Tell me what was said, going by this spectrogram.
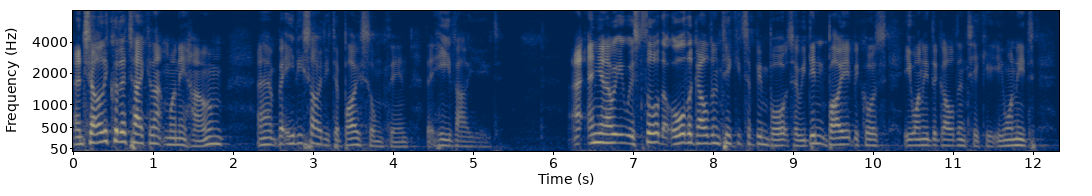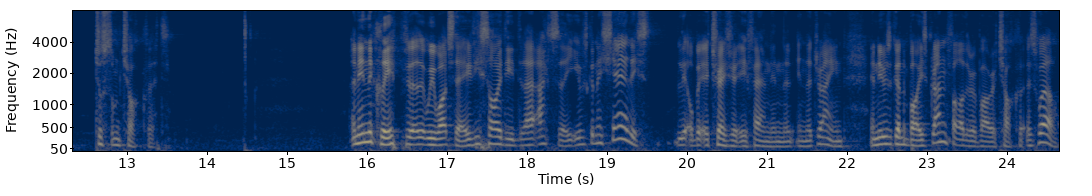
And Charlie could have taken that money home, uh, but he decided to buy something that he valued. A- And you know, it was thought that all the golden tickets had been bought, so he didn't buy it because he wanted the golden ticket. He wanted just some chocolate. And in the clip that we watched there, he decided that actually he was going to share this little bit of treasure he found in the, in the drain, and he was going to buy his grandfather a bar of chocolate as well.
